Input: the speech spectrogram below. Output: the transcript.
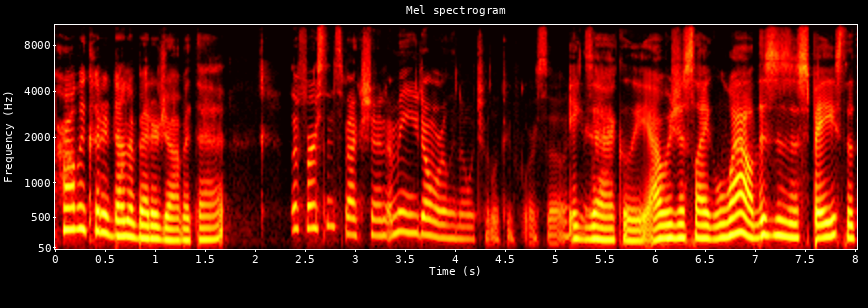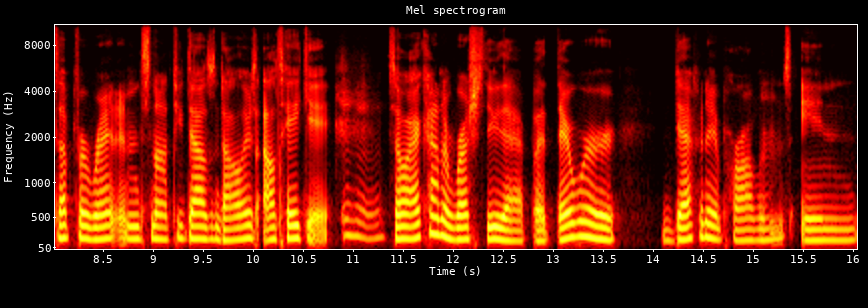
probably could have done a better job at that. The first inspection, I mean, you don't really know what you're looking for, so yeah. Exactly. I was just like, wow, this is a space that's up for rent and it's not $2,000. I'll take it. Mhm. So I kind of rushed through that, but there were definite problems in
